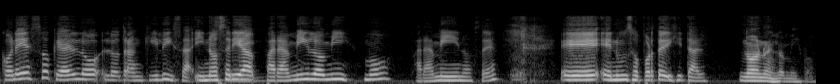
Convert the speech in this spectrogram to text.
con, eso que a él lo, lo tranquiliza. Y no sería para mí lo mismo, para mí, no sé, eh, en un soporte digital. No, no es lo mismo.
